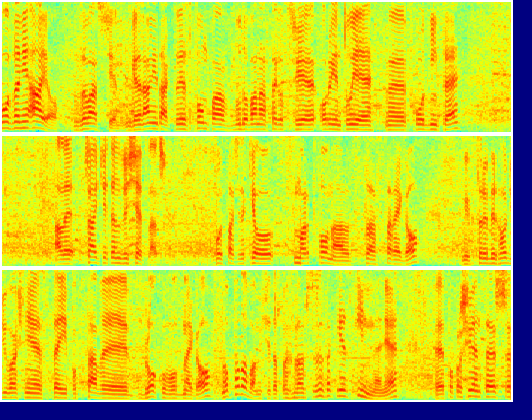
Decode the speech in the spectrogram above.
Chłodzenie AJO. Zobaczcie, generalnie tak, to jest pompa wbudowana z tego, co się orientuje e, w chłodnicę, ale czajcie ten wyświetlacz w postaci takiego smartfona sta- starego, który wychodzi właśnie z tej podstawy bloku wodnego. No podoba mi się to, powiem Wam szczerze, takie jest inne, nie? E, Poprosiłem też e,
